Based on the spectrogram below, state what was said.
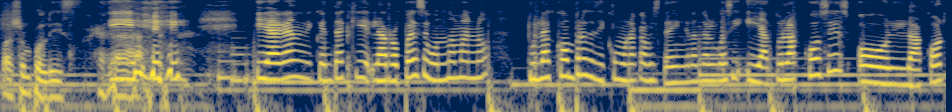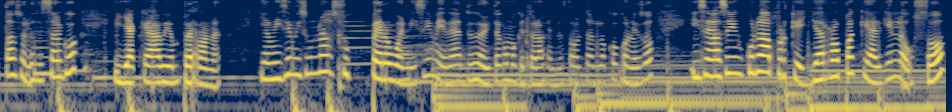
Fashion Police. y, y hagan de cuenta que la ropa de segunda mano tú la compras así como una camiseta bien grande o algo así y ya tú la coses o la cortas o le haces algo y ya queda bien perrona. Y a mí se me hizo una súper buenísima idea. Entonces ahorita como que toda la gente está volviendo loco con eso. Y se me hace bien curada porque ya ropa que alguien la usó,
